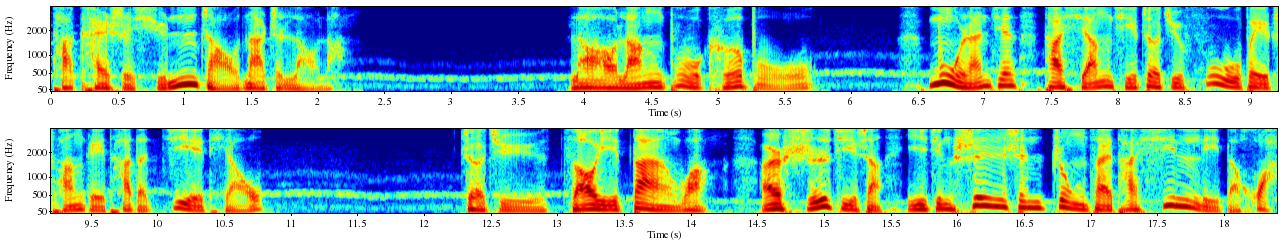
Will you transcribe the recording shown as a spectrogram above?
他开始寻找那只老狼。老狼不可捕。蓦然间，他想起这句父辈传给他的借条。这句早已淡忘，而实际上已经深深种在他心里的话。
